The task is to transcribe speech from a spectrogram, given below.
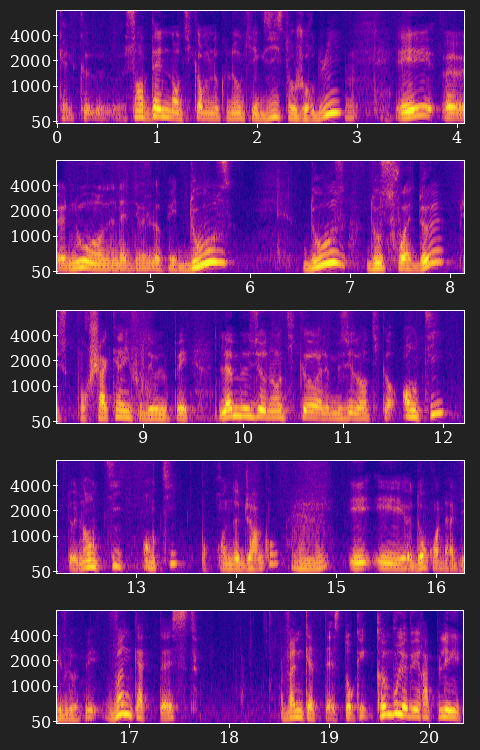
quelques centaines d'anticorps monoclonaux qui existent aujourd'hui. Mm. Et euh, nous, on en a développé 12 12, 12 fois 2, puisque pour chacun, il faut développer la mesure de l'anticorps et la mesure de l'anticorps anti, de l'anti-anti, pour prendre notre jargon. Mhm. Et, euh, donc, on a développé 24 tests. 24 tests. Donc, comme vous l'avez rappelé,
